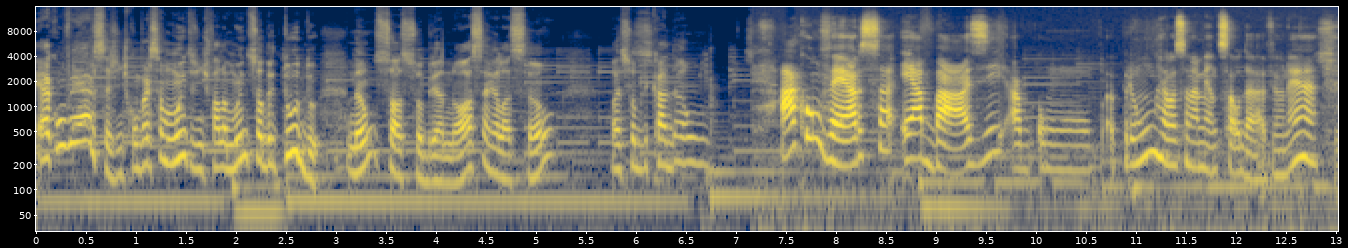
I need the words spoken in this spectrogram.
É a conversa, a gente conversa muito, a gente fala muito sobre tudo, não só sobre a nossa relação, mas sobre cada um. A conversa é a base um, para um relacionamento saudável, né? Sim.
